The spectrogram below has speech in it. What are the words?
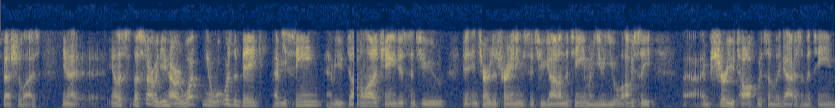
Specialized. You know, you know, let's let's start with you, Howard. What you know, what was the big? Have you seen? Have you done a lot of changes since you, in, in terms of training, since you got on the team? And you you obviously, uh, I'm sure you talk with some of the guys on the team,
